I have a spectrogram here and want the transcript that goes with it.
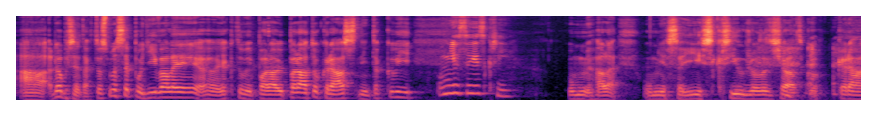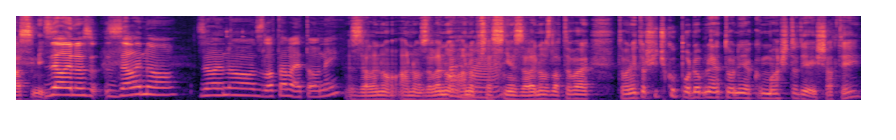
A dobře, tak to jsme se podívali, eh, jak to vypadá. Vypadá to krásný, takový, U mě se jiskří. u mě, hele, u mě se jí skří už od začátku. Krásný. Zeleno, zeleno, zeleno, zlatavé tóny. Zeleno, ano, zeleno, Aha. ano, přesně, zeleno, zlatové. To je trošičku podobné tóny, jako máš tady šaty.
